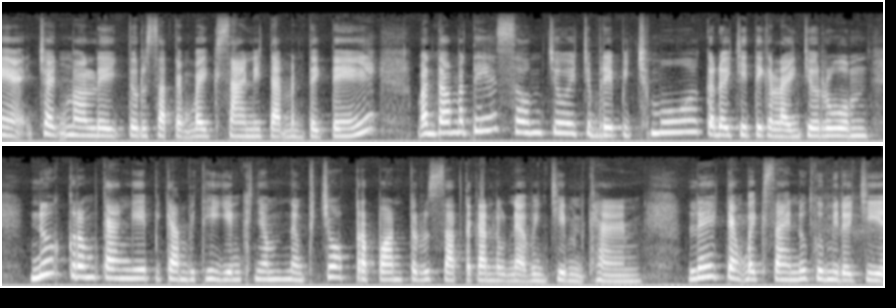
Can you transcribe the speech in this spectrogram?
អ្នកចុចមកលេខទូរស័ព្ទទាំង3ខ្សែនេះតែបន្តិចទេបន្តមកទៀតសូមជួយជម្រាបពីឈ្មោះក៏ដូចជាទីកន្លែងចូលរួមនោះក្រុមការងារពីកម្មវិធីយើងខ្ញុំនឹងភ្ជាប់ប្រព័ន្ធទូរស័ព្ទទៅកាន់លោកអ្នកវិញជាមិនខានលេខទាំង3ខ្សែនោះគឺមានដូចជា010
